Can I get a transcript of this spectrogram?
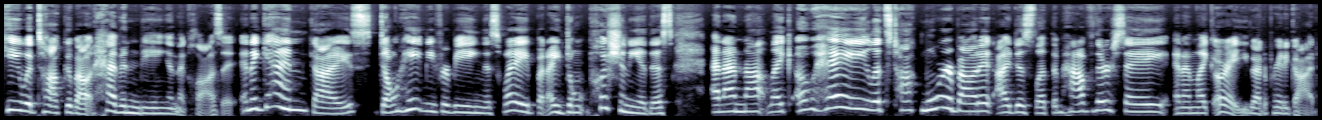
he would talk about heaven being in the closet. And again, guys, don't hate me for being this way, but I don't push any of this. And I'm not like, oh, hey, let's talk more about it. I just let them have their say. And I'm like, all right, you got to pray to God.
